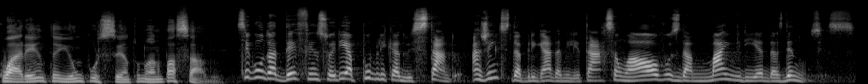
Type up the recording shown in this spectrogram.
41% no ano passado. Segundo a Defensoria Pública do Estado, agentes da Brigada Militar são alvos da maioria das denúncias.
